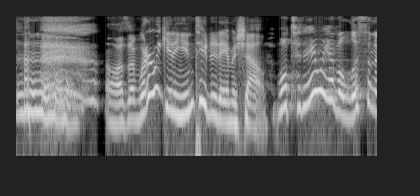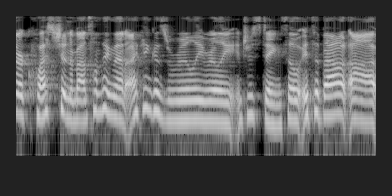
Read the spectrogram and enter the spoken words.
awesome. What are we getting into today, Michelle? well, today we have a listener question about something that I think is really, really interesting. So it's about, uh,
